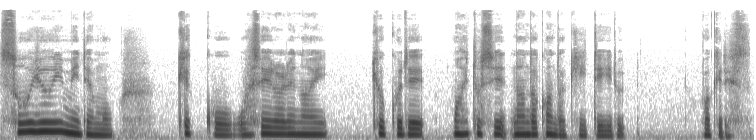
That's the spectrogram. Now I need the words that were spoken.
そういう意味でも結構忘れられない曲で毎年なんだかんだ聴いているわけです。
